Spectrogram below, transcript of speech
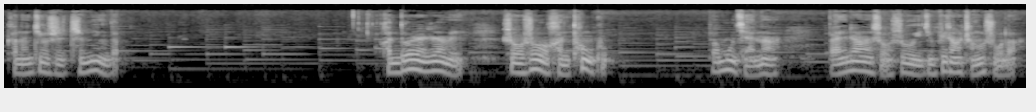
可能就是致命的。很多人认为手术很痛苦。到目前呢，白内障的手术已经非常成熟了，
